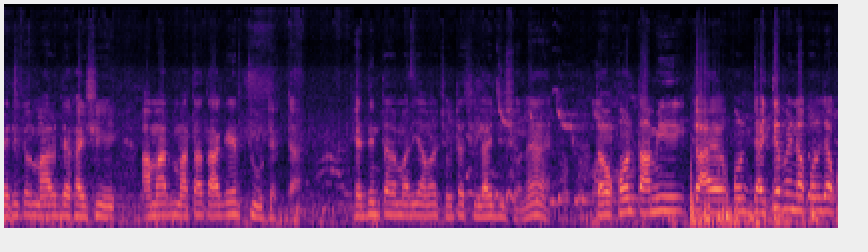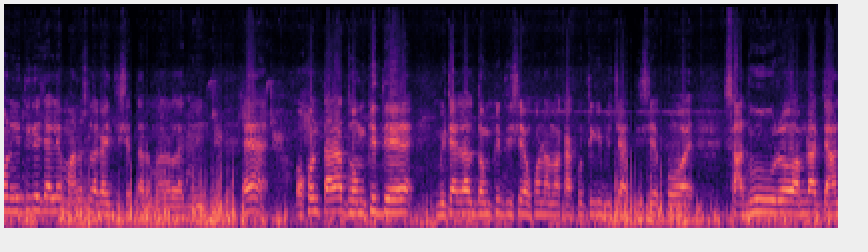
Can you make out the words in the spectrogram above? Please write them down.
মেডিকেল মার দেখাইছি আমার মাথাত আগের চুট একটা। সেদিন তার মারি আমার ছুইটা সিলাই দিছ হ্যাঁ। তখন তো আমি এখন যাইতে পারি না কোনো যখন এদিকে যাইলে মানুষ লাগাই দিছে তার মারা লাগি হ্যাঁ। এখন তারা ধমকি দিয়ে মিঠাইলাল ধমকি দিছে এখন আমার কাকু থেকে বিচার দিছে কয় সাধুর আমরা জান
